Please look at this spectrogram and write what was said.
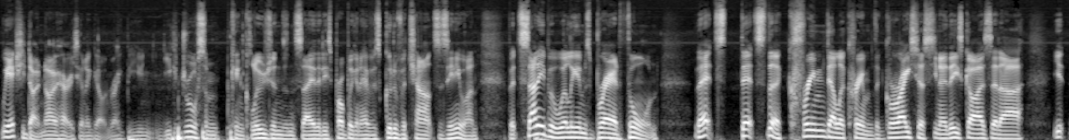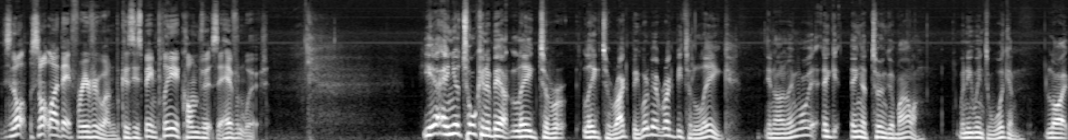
we actually don't know how he's going to go in rugby union. You can draw some conclusions and say that he's probably going to have as good of a chance as anyone. But Sonny Bill Williams, Brad Thorn, that's that's the creme de la creme, the greatest. You know, these guys that are. It's not it's not like that for everyone because there's been plenty of converts that haven't worked. Yeah, and you're talking about league to league to rugby. What about rugby to league? You know what I mean? What Inga Tuigamala when he went to Wigan? Like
